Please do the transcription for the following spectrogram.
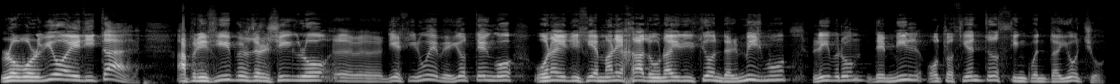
lo volvió a editar a principios del siglo XIX. Eh, Yo tengo una edición, he manejado una edición del mismo libro de 1858.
